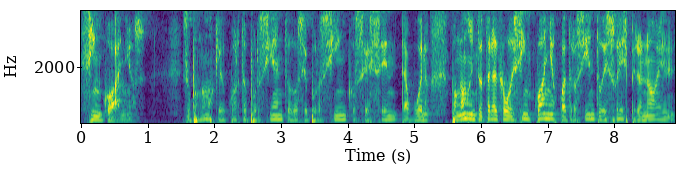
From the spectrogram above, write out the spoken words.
cinco años. Supongamos que el cuarto por ciento, 12 por 5, 60, bueno, pongamos en total al cabo de 5 años 400, eso es, pero no, él,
